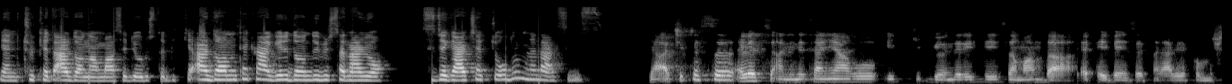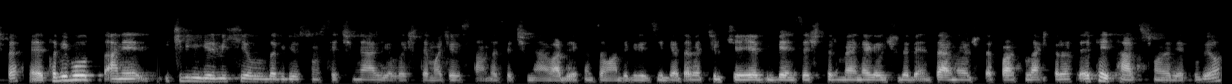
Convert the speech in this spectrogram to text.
yani Türkiye'de Erdoğan'dan bahsediyoruz tabii ki. Erdoğan'ın tekrar geri döndüğü bir senaryo sizce gerçekçi olur mu? Ne dersiniz? Ya açıkçası evet hani Netanyahu ilk gönderildiği zaman da epey benzetmeler yapılmıştı. E, tabii bu hani 2022 yılında biliyorsunuz seçimler yılı işte Macaristan'da seçimler vardı yakın zamanda Brezilya'da ve Türkiye'ye bir benzeştirme ne ölçüde benzer ne ölçüde farklılaştırır epey tartışmalar yapılıyor.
